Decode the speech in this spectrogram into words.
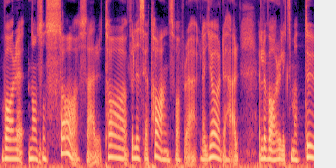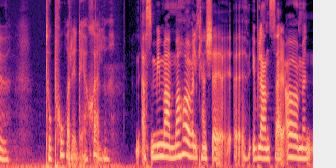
var det någon som sa så här, ta, Felicia, ta ansvar för det här, eller gör det här? Eller var det liksom att du tog på dig det själv? Alltså min mamma har väl kanske eh, ibland så här, ja ah, men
